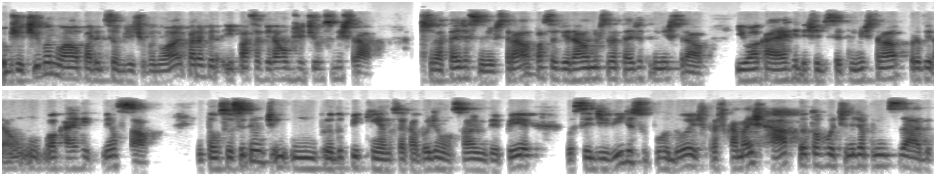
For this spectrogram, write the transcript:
objetivo anual para de ser objetivo anual e, para, e passa a virar um objetivo semestral. A estratégia semestral passa a virar uma estratégia trimestral. E o OKR deixa de ser trimestral para virar um OKR mensal. Então, se você tem um, um, produto pequeno, você acabou de lançar um MVP, você divide isso por dois para ficar mais rápido a tua rotina de aprendizado.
